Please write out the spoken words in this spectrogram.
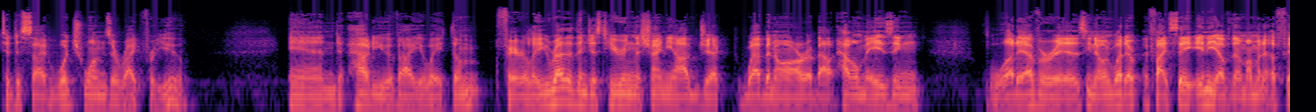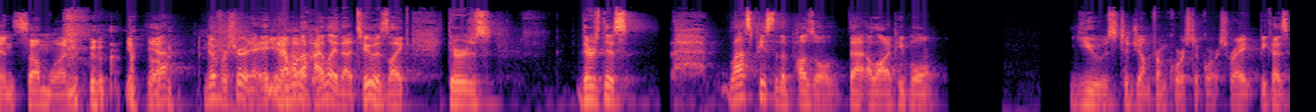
to decide which ones are right for you and how do you evaluate them fairly rather than just hearing the shiny object webinar about how amazing whatever is you know and whatever if i say any of them i'm going to offend someone who, you know, yeah. No for sure. And, and i want to highlight that too is like there's there's this last piece of the puzzle that a lot of people use to jump from course to course right? Because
